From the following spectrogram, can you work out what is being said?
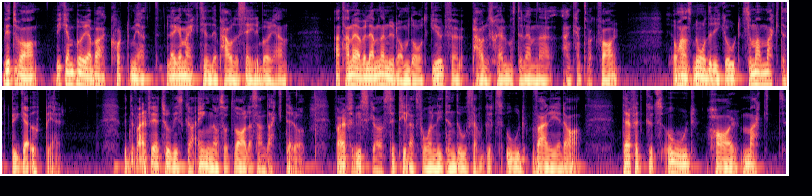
Vet du vad? Vi kan börja bara kort med att lägga märke till det Paulus säger i början. Att han överlämnar nu dem då åt Gud för Paulus själv måste lämna. Han kan inte vara kvar. Och hans nåderika ord som har makt att bygga upp er. Vet du varför jag tror vi ska ägna oss åt vardagsandakter och varför vi ska se till att få en liten dos av Guds ord varje dag? Därför att Guds ord har makt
